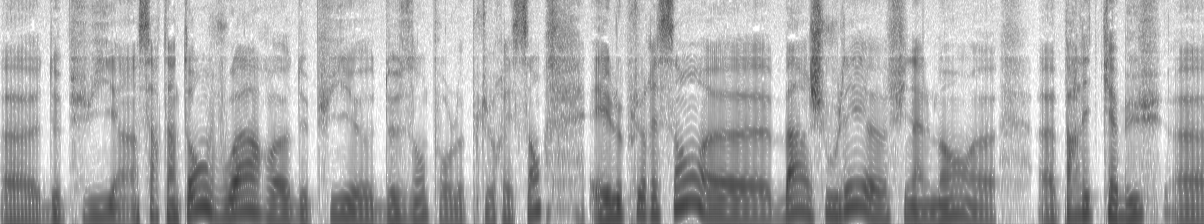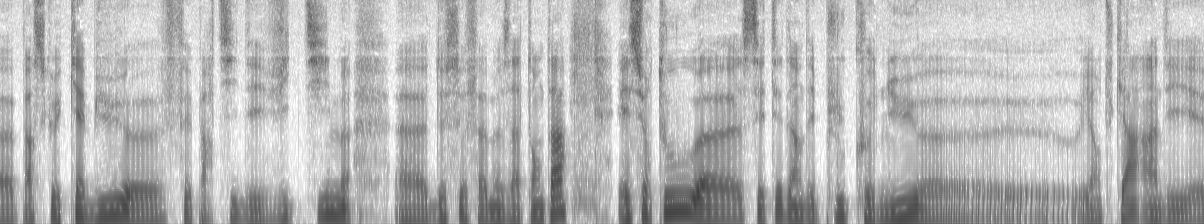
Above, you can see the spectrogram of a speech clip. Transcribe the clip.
depuis un certain temps, voire depuis deux ans pour le plus récent. Et le plus récent, ben, je voulais finalement parler de Cabu, parce que Cabu fait partie des victimes de ce fameux attentat, et surtout, euh, c'était d'un des plus connus, euh, et en tout cas, un des,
